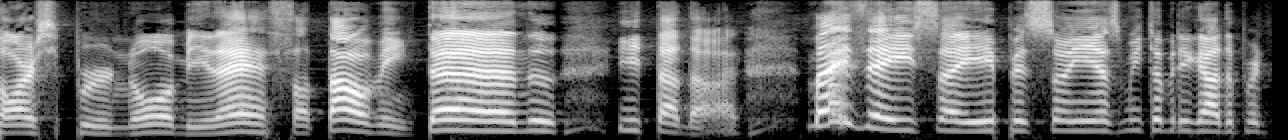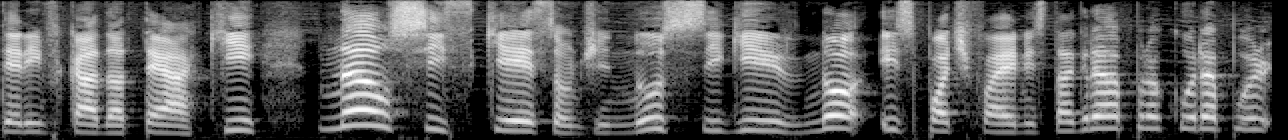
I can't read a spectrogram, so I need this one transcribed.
torce por nome, né? Só tá aumentando e tá da hora. Mas é isso aí, pessoinhas. Muito obrigado por terem ficado até aqui. Não se esqueçam de nos seguir no Spotify e no Instagram. Procura por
